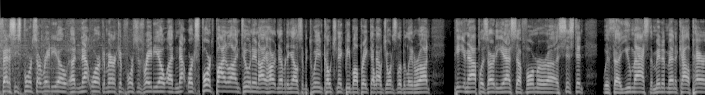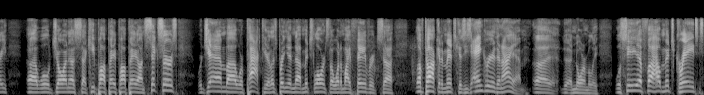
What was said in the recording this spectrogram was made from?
Fantasy Sports uh, Radio uh, Network, American Forces Radio uh, Network, Sports Byline, tune in, iHeart, and everything else in between. Coach Nick B-Ball Breakdown will join us a little bit later on. Pete Annapolis, RDS, uh, former uh, assistant with uh, UMass, the Minutemen, and Calipari, uh, will join us. Keep Pape, Pape on Sixers. We're jam, we're packed here. Let's bring in Mitch Lawrence, though, one of my favorites. Love talking to Mitch because he's angrier than I am normally. We'll see if uh, how Mitch grades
